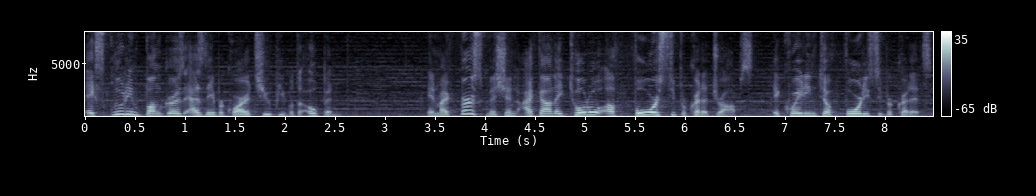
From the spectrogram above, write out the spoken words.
excluding bunkers as they require two people to open. In my first mission, I found a total of 4 super credit drops, equating to 40 super credits,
